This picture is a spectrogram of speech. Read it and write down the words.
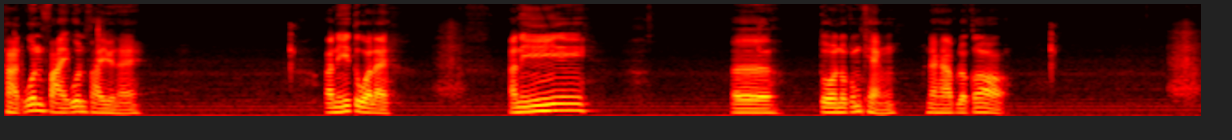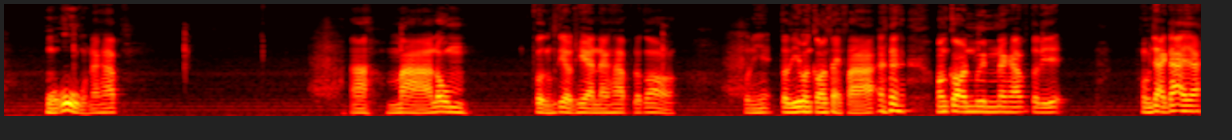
ขาดอ้วนไฟ อ้วนไฟอยู่ไหน อันนี้ตัวอะไร อันนี้ เอ่อ ตัวนกน้ำแข็งนะครับ แล้วก็ หัวอู่นะครับ อะ หมาลมเฝิ่งเตี่ยวเทียนนะครับ แล้วก็ตัวนี้ตัวนี้มังกรสายฟ้า มังกรมึนนะครับ ตัวนี้ ผมอยากได้นะ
